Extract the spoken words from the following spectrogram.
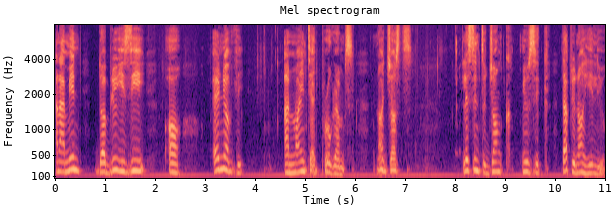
And I mean WEZ or any of the anointed programs, not just listen to junk music. That will not heal you.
